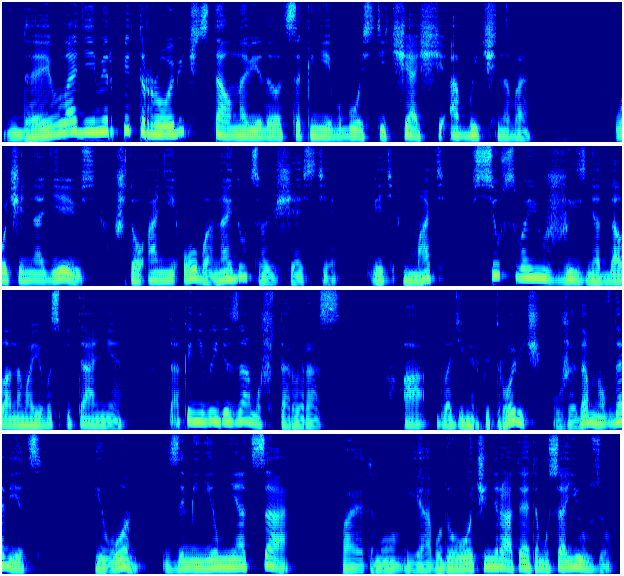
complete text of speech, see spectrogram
Да и Владимир Петрович стал наведываться к ней в гости чаще обычного. Очень надеюсь, что они оба найдут свое счастье, ведь мать всю свою жизнь отдала на мое воспитание, так и не выйдя замуж второй раз. А Владимир Петрович уже давно вдовец, и он заменил мне отца, поэтому я буду очень рад этому союзу.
